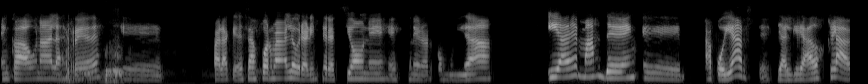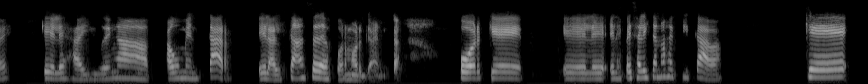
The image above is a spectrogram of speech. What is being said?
en cada una de las redes eh, para que de esa forma lograr interacciones, generar comunidad y además deben apoyarse de aliados clave que les ayuden a aumentar el alcance de forma orgánica. Porque el, el especialista nos explicaba que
